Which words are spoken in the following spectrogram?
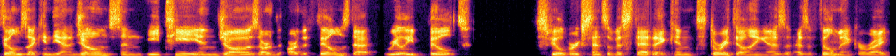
films like Indiana Jones and E.T. and Jaws are the, are the films that really built Spielberg's sense of aesthetic and storytelling as as a filmmaker, right?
